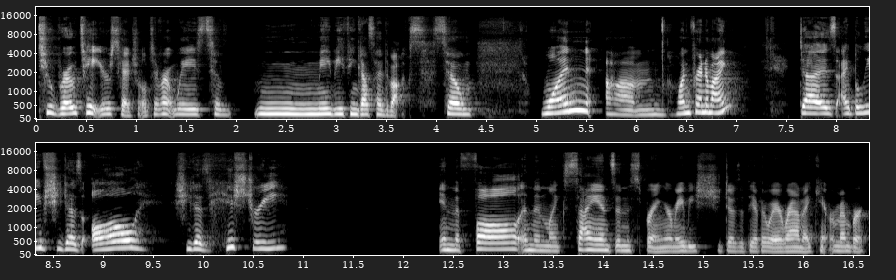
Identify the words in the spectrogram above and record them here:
to rotate your schedule different ways to maybe think outside the box. So one um one friend of mine does, I believe she does all, she does history in the fall and then like science in the spring or maybe she does it the other way around i can't remember.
